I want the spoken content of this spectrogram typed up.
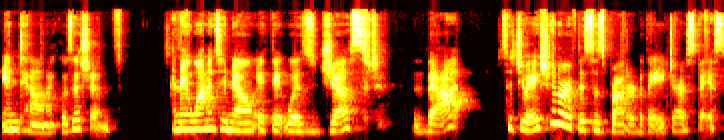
in talent acquisition. And I wanted to know if it was just that situation or if this is broader to the HR space.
